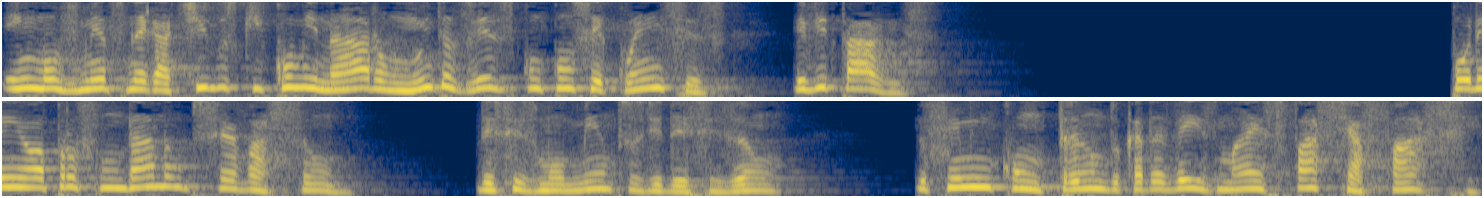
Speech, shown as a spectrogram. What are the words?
em movimentos negativos que culminaram muitas vezes com consequências evitáveis. Porém, ao aprofundar na observação desses momentos de decisão, eu fui me encontrando cada vez mais face a face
